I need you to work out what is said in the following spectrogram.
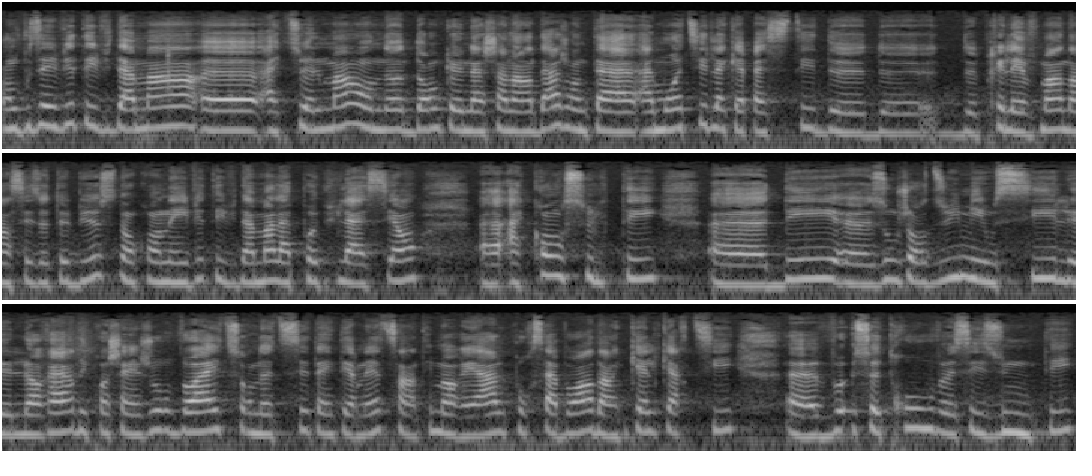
On vous invite évidemment, euh, actuellement, on a donc un achalandage, on est à, moitié de la capacité de, prélèvement dans ces autobus. Donc, on invite évidemment la population euh, à consulter euh, dès aujourd'hui, mais aussi l'horaire des prochains jours va être sur notre site Internet Santé Montréal pour savoir dans quel quartier se trouvent ces unités.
